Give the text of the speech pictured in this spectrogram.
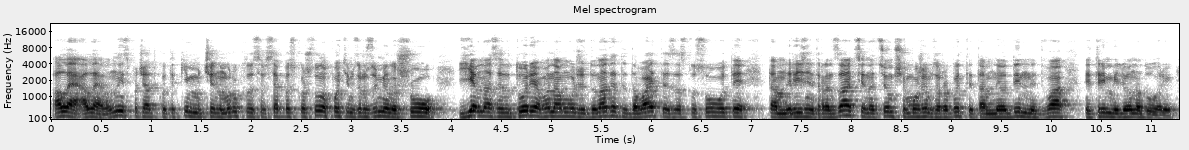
Але але вони спочатку таким чином рухалися все безкоштовно, потім зрозуміли, що є в нас аудиторія, вона може донатити, давайте застосовувати там різні транзакції. На цьому ще можемо заробити там не один, не два, не три мільйона доларів.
